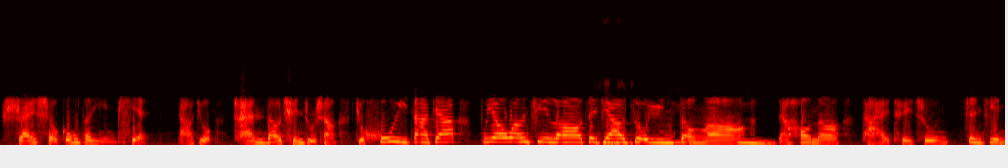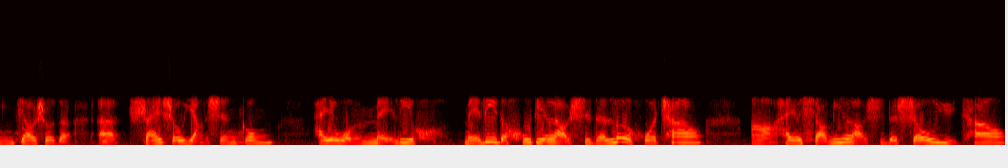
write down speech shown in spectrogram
甩手工的影片，然后就传到群组上，就呼吁大家不要忘记了，在家要做运动啊。嗯然后呢，他还推出郑建明教授的呃甩手养生功，还有我们美丽美丽的蝴蝶老师的乐活操啊，还有小咪老师的手语操，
